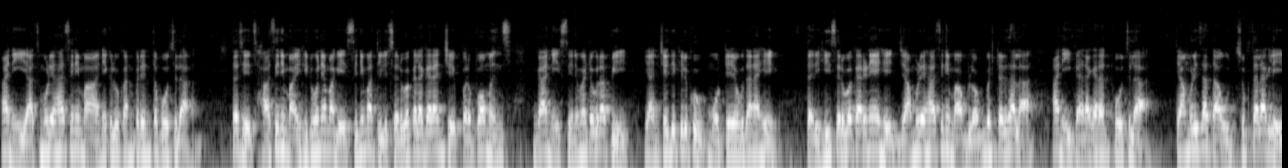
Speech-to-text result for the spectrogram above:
आणि याचमुळे हा सिनेमा अनेक लोकांपर्यंत पोहोचला. तसेच हा सिनेमा हिट होण्यामागे सिनेमातील सर्व कलाकारांचे परफॉर्मन्स गाणी सिनेमॅटोग्राफी यांचे देखील खूप मोठे योगदान आहे. तर ही सर्व कारणे आहेत ज्यामुळे हा सिनेमा ब्लॉकबस्टर झाला आणि घराघरात पोहोचला. त्यामुळेच आता उत्सुकता लागली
